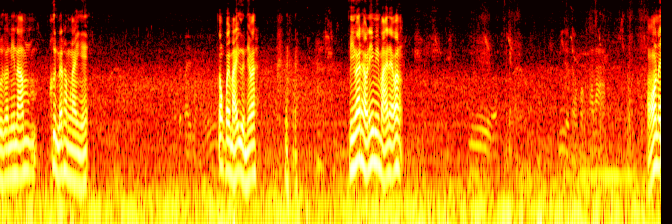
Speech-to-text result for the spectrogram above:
อตอนนี้น้ำขึ้นแล้วทำไงอย่างงี้จะไปหมายต้องไปหมายอื่นใช่ไหม มีไหมแถวนี้มีหมายไหนบ้างมีเหรอมีแต่แถวของท่าลาดอ๋อใน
